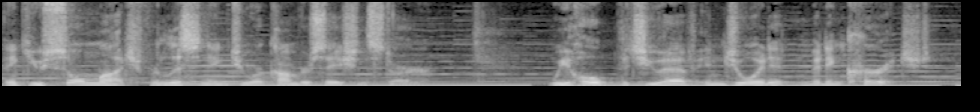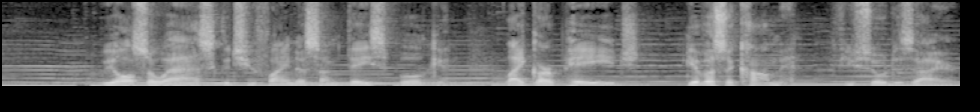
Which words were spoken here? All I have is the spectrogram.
Thank you so much for listening to our conversation starter. We hope that you have enjoyed it and been encouraged. We also ask that you find us on Facebook and like our page, give us a comment if you so desire.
